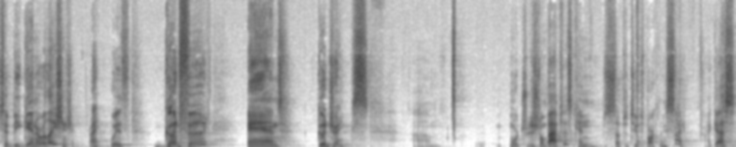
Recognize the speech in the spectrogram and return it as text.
to begin a relationship, right? With good food and good drinks. Um, more traditional Baptists can substitute sparkling cider, I guess.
